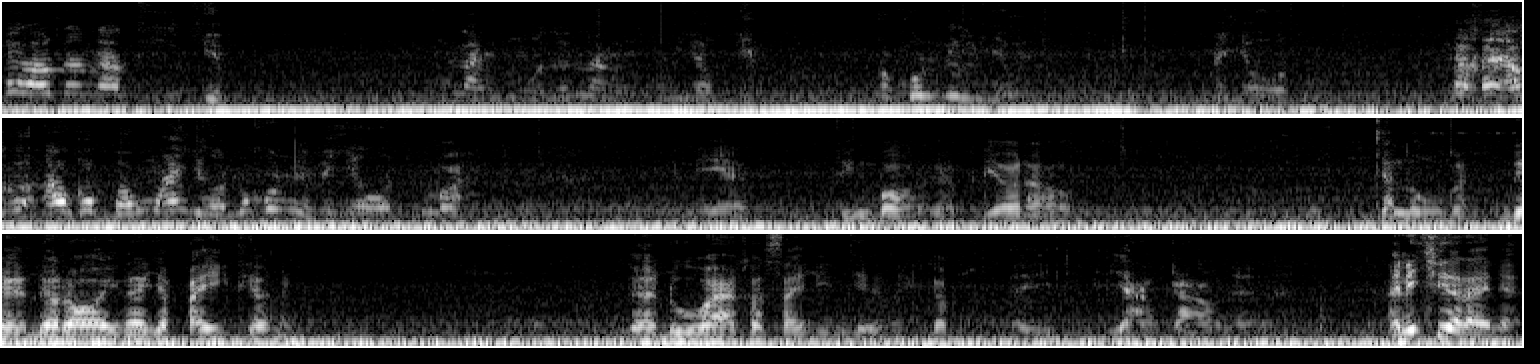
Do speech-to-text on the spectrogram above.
ถ้าเรานานๆทีเก็บ นั่งเหมือนนั่งมีเอาเก็บบางคนก็เลี้ยงไม่โยนถ้าใครเอาก็เอากระป๋องมาให้โยนบางคนก็ไม่โยนบ่อันนี่ครับถึงบอกนะครับ เดี๋ยวเรา จะลงก่อน เดี๋ยวเดี๋ยวรออีกน่าจะไปอีกเที่ยวหนึ่งเดี๋ยวดูว่าเขาใส่ดินเยอะไหมกับไอ้ยางก้าวเนี่ยอันนี้ชื่ออะไรเนี่ย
